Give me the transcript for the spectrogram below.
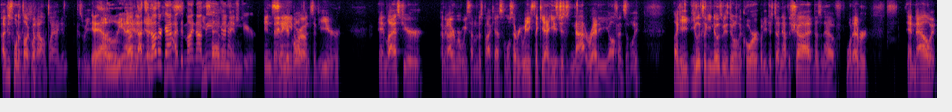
I just want to talk about Allen Flanigan because we Yeah. Oh yeah. That's yeah, another guy he's- that might not be he's here having next an- year. insane offensive year. And last year, I mean, I remember we said on this podcast almost every week, it's like, yeah, he's just not ready offensively. Like he he looks like he knows what he's doing on the court, but he just doesn't have the shot, doesn't have whatever. And now it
